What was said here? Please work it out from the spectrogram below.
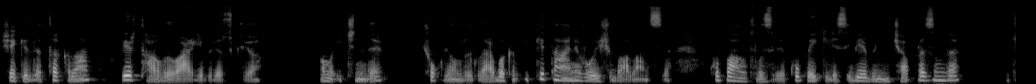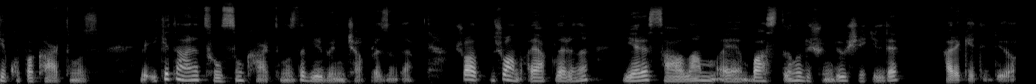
şekilde takılan bir tavrı var gibi gözüküyor. Ama içinde çok yoğun duygular. Bakın iki tane ruh işi bağlantısı. Kupa altılısı ve kupa ikilisi birbirinin çaprazında. İki kupa kartımız ve iki tane tılsım kartımız da birbirinin çaprazında. Şu, an, şu anda ayaklarını yere sağlam bastığını düşündüğü şekilde hareket ediyor.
